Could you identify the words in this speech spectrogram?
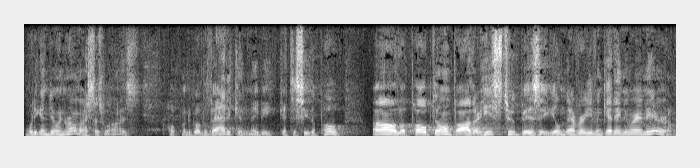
what are you going to do in Rome? I says, well, I was hoping to go to the Vatican, maybe get to see the Pope. Oh, the Pope, don't bother. He's too busy. You'll never even get anywhere near him.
